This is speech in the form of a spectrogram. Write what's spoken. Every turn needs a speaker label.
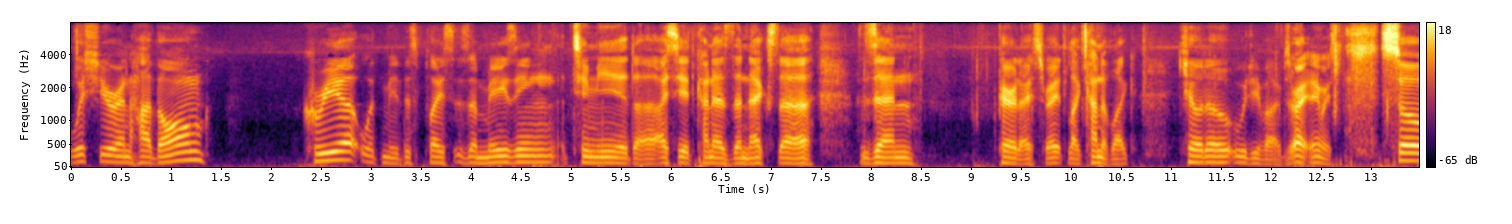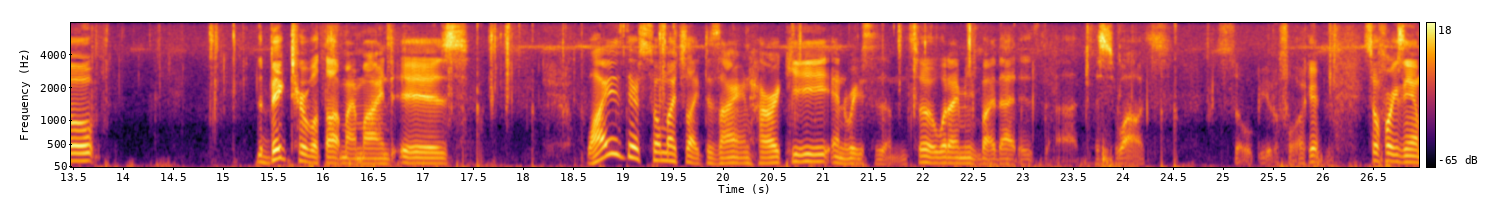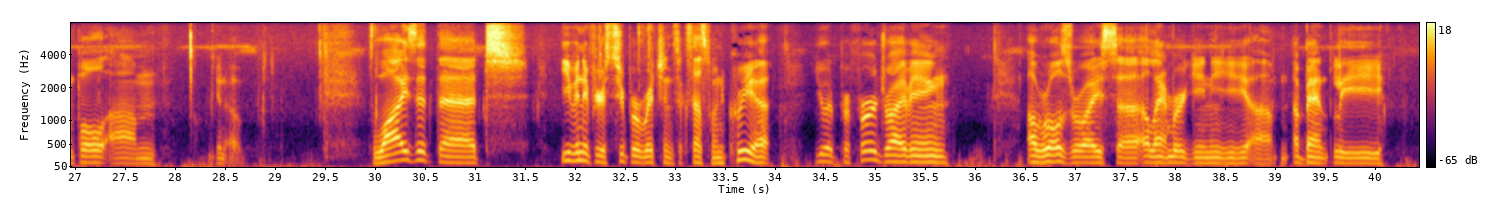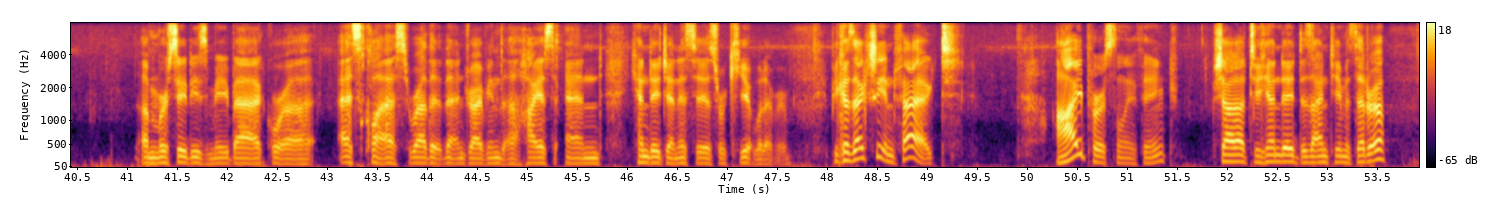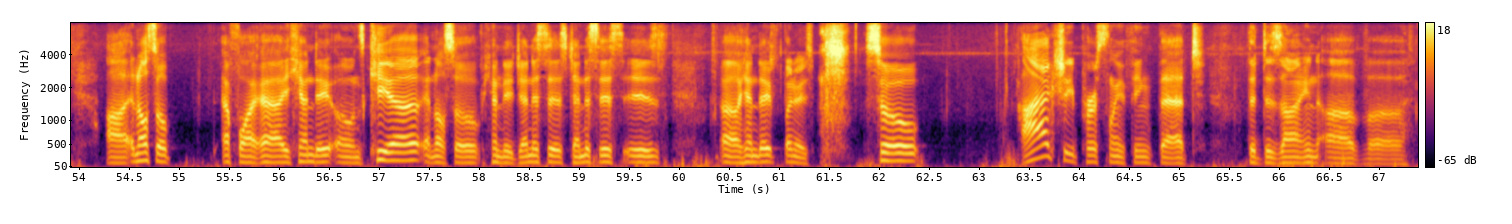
Speaker 1: wish you're in Hadong, Korea with me. This place is amazing to me. It, uh, I see it kind of as the next uh, Zen paradise, right? Like kind of like Kyoto Uji vibes. All right, anyways. So the big turbo thought in my mind is why is there so much like design hierarchy and racism? So what I mean by that is uh, this, wow, it's so beautiful, okay? So for example, um, you know, why is it that even if you're super rich and successful in Korea, you would prefer driving a Rolls Royce, uh, a Lamborghini, um, a Bentley, a Mercedes Maybach, or a S-Class rather than driving the highest end Hyundai Genesis or Kia, whatever. Because actually, in fact, I personally think, shout out to Hyundai design team, etc. Uh, and also, FYI, Hyundai owns Kia and also Hyundai Genesis. Genesis is uh, Hyundai. But anyways, so I actually personally think that the design of uh,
